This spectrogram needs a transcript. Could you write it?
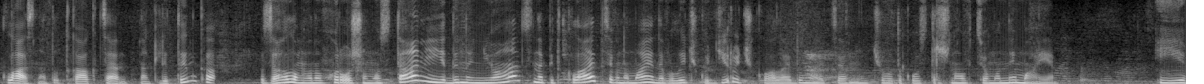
класна тут така акцентна клітинка. Загалом воно в хорошому стані. Єдиний нюанс на підкладці воно має невеличку дірочку, але я думаю, це нічого такого страшного в цьому немає. І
